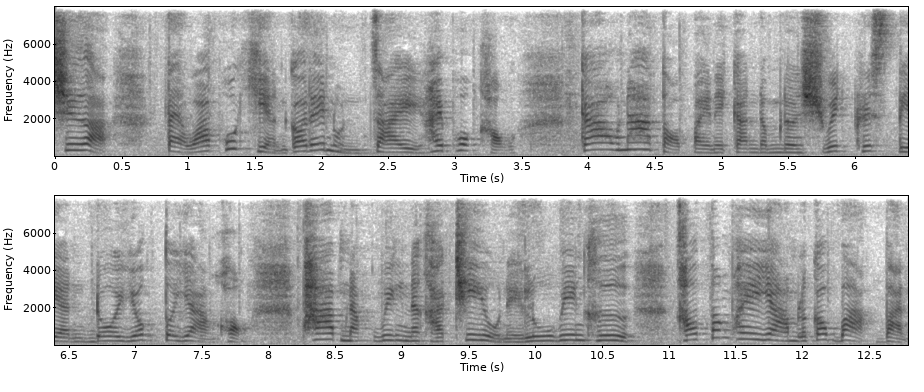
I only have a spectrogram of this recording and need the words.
เชื่อ แต่ว่าผู้เขียนก็ได้หนุนใจให้พวกเขาก้าวหน้าต่อไปในการดำเนินชีวิตคริสเตียน โดยยกตัวอย่างของภาพนักวิ่งนะคะ ที่อยู่ในลู่วิ่งคือ เขาต้องพยายามแล้วก็บากบั่น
